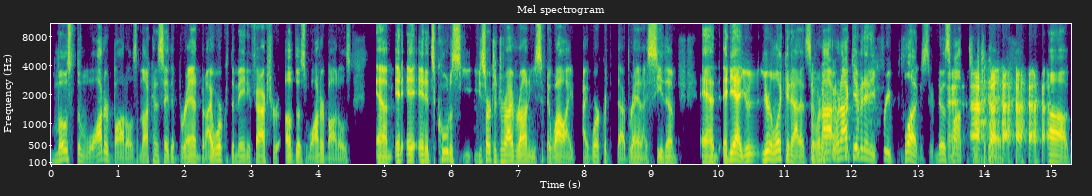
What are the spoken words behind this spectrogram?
most of the water bottles, I'm not going to say the brand, but I work with the manufacturer of those water bottles. Um, and, and it's cool to see, you start to drive around and you say, wow, I, I work with that brand. I see them. And, and yeah, you're, you're looking at it. So we're not, we're not giving any free plugs. No sponsors today. Um,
